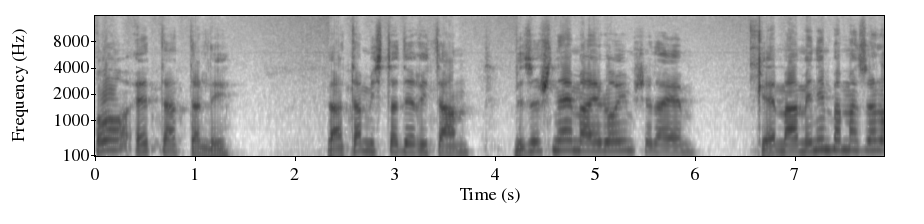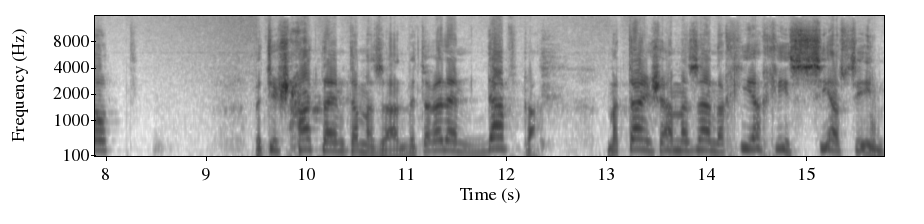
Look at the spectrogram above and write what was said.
או את הטלה. ואתה מסתדר איתם, וזה שניהם האלוהים שלהם, כי הם מאמינים במזלות. ותשחט להם את המזל ותראה להם דווקא מתי שהמזל הכי הכי שיא השיאים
